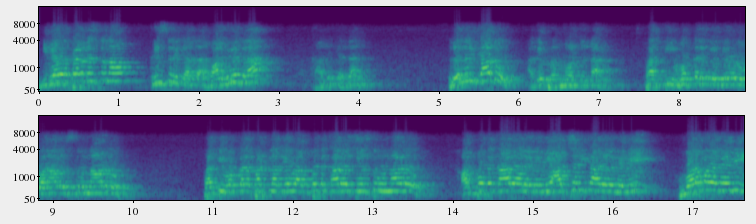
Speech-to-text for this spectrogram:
నువ్వెవరు ప్రకటిస్తున్నావు? క్రీస్తుని కదా. వాళ్ళ విరోధులా? కాదు కదా. విరోధులు కాదు. అదే ప్రభు అంటున్నాడు. ప్రతి ఒక్కరికి దేవుడు వరాలు ఇస్తున్నాడు. ప్రతి ఒక్కరి పట్ల దేవుడు అద్భుత కార్యాలు చేస్తూ ఉన్నాడు. అద్భుత కార్యాలు అనేవి ఆశ్చర్య కార్యాలు అనేవి వరములు అనేవి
